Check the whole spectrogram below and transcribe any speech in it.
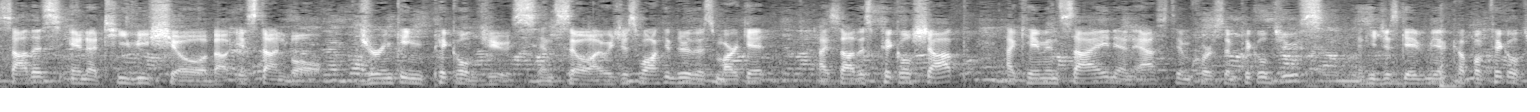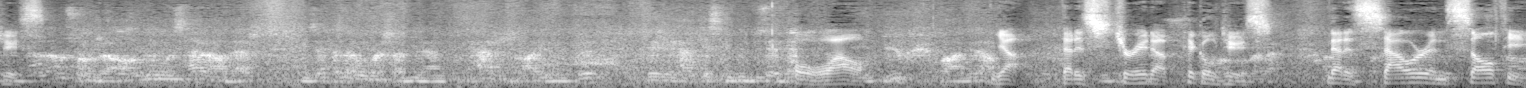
Saw this in a TV show about Istanbul, drinking pickle juice. And so I was just walking through this market. I saw this pickle shop. I came inside and asked him for some pickle juice, and he just gave me a cup of pickle juice. Oh, wow. Yeah, that is straight up pickle juice. That is sour and salty.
